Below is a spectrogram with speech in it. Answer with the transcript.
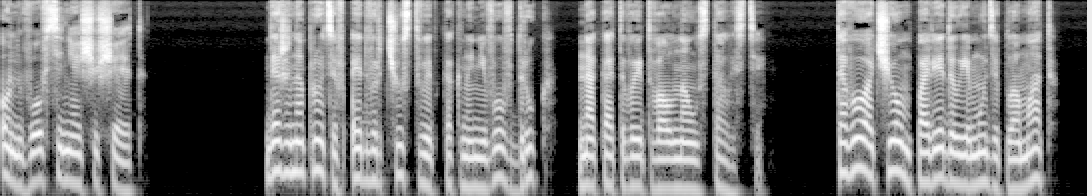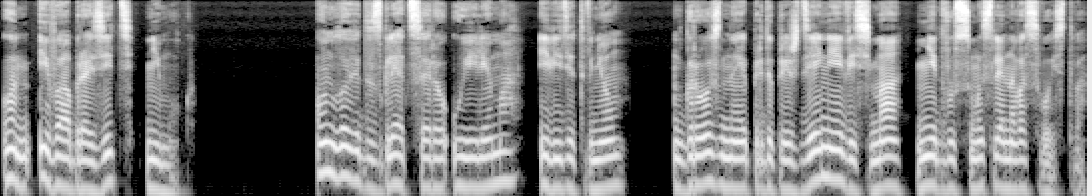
он вовсе не ощущает. Даже напротив, Эдвард чувствует, как на него вдруг накатывает волна усталости — того, о чем поведал ему дипломат, он и вообразить не мог. Он ловит взгляд сэра Уильяма и видит в нем грозное предупреждение весьма недвусмысленного свойства.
